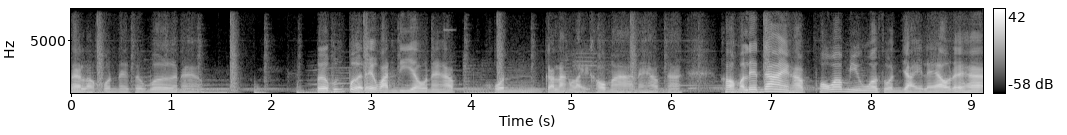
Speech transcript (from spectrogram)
แต่ละคนในเซิร์ฟเวอร์นะครับเซิร์ฟเพิ่งเปิดได้วันเดียวนะครับ คนกำลังไหลเข้ามานะครับนะ เข้ามาเล่นได้ครับ เพราะว่ามีวัวส่วนใหญ่แล้วนะฮะ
